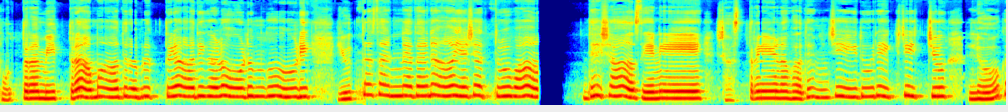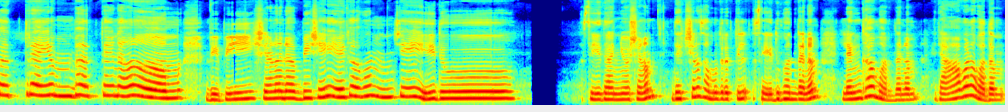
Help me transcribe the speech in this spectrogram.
പുത്രമിത്ര മാതൃഭൃത്യാദികളോടും കൂടി യുദ്ധസന്നദ്ധനായ ശത്രുവാ ദശാസ്യനെ ശസ്ത്രേണ വധം ചെയ്തു രക്ഷിച്ചു. ലോകത്രയം ഭക്തനാം വിഭീഷണനഭിഷേകവും ചെയ്തു. സീതാന്വേഷണം ദക്ഷിണ സമുദ്രത്തിൽ സേതുബന്ധനം ലങ്കാമർദ്ദനം രാവണവധം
